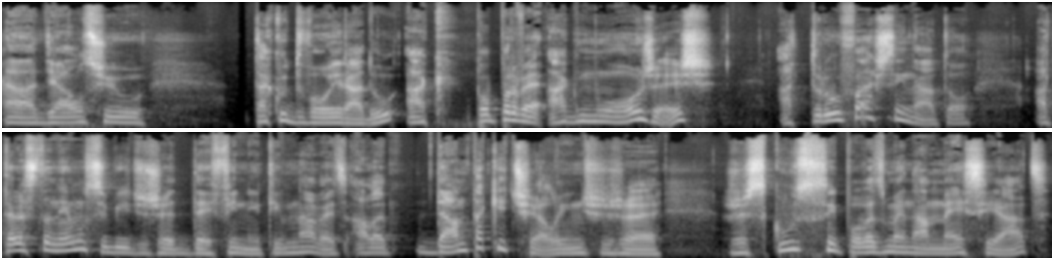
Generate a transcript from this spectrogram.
a ďalšiu takú dvojradu, ak poprvé, ak môžeš a trúfaš si na to, a teraz to nemusí byť, že definitívna vec, ale dám taký challenge, že, že skús si povedzme na mesiac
